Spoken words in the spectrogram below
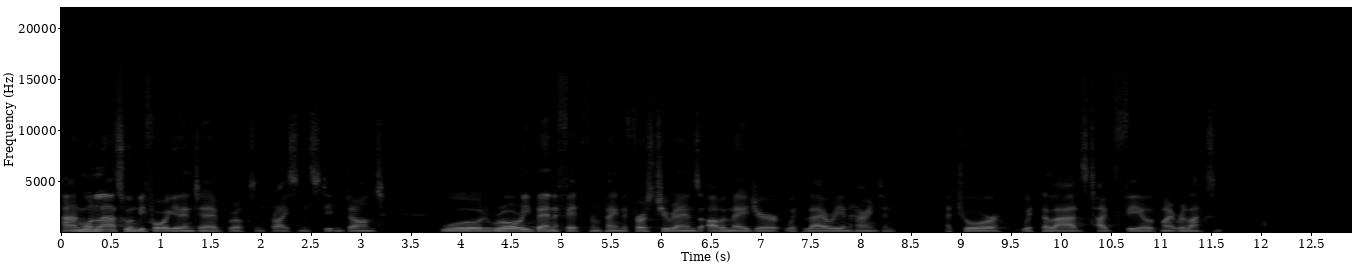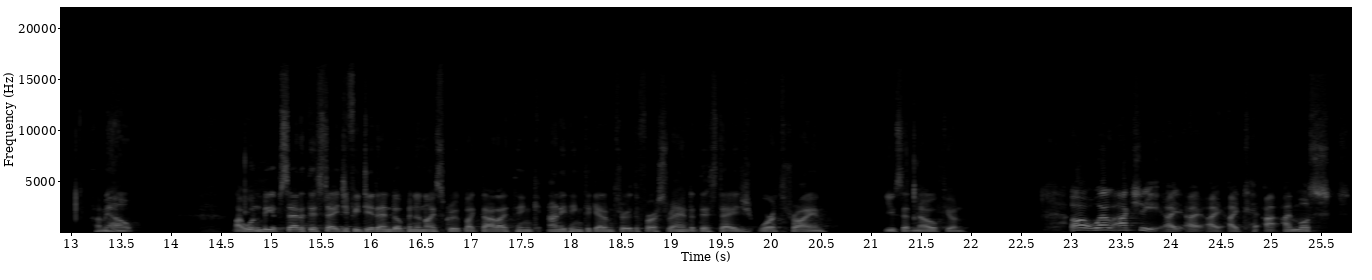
And one last one before we get into Brooks and Price and Stephen Daunt. Would Rory benefit from playing the first two rounds of a major with Lowry and Harrington? A tour with the lads type feel might relax him. I mean, No. I wouldn't be upset at this stage if he did end up in a nice group like that. I think anything to get him through the first round at this stage, worth trying. You said no, Fionn. Oh well, actually, I I I I, t- I I must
